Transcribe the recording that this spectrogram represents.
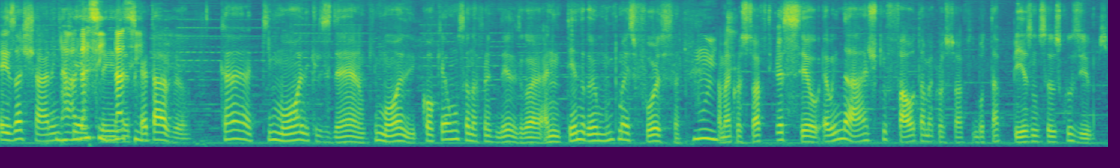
eles acharem dá, que dá é, sim, dá é descartável. Sim. Cara, que mole que eles deram, que mole. Qualquer um saiu na frente deles agora. A Nintendo ganhou muito mais força. Muito. A Microsoft cresceu. Eu ainda acho que falta a Microsoft botar peso nos seus exclusivos.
